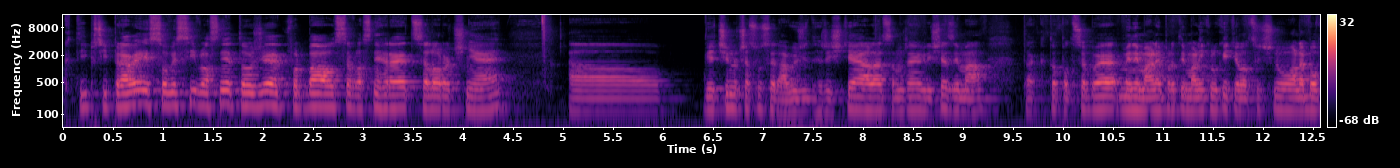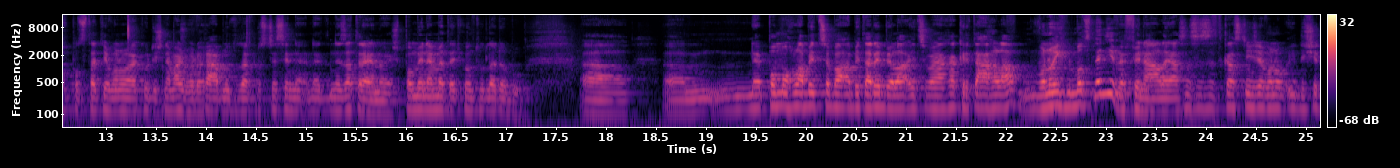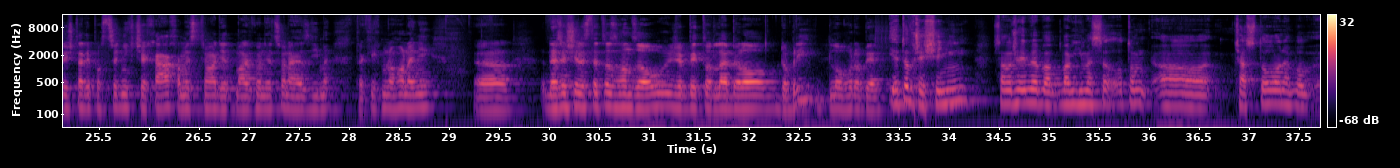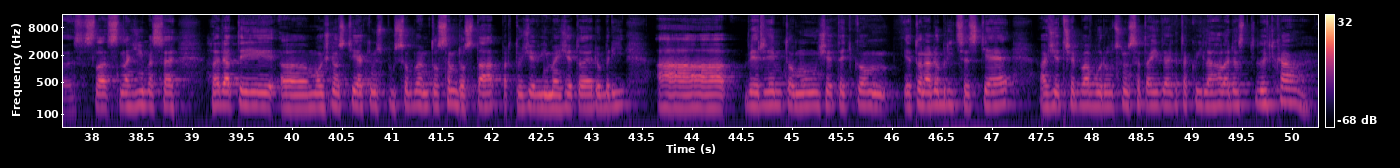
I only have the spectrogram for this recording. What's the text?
K té přípravě souvisí vlastně to, že fotbal se vlastně hraje celoročně. Většinu času se dá využít hřiště, ale samozřejmě, když je zima, tak to potřebuje minimálně pro ty malé kluky tělocvičnu, anebo v podstatě ono, jako když nemáš vodohrábnu, tak prostě si ne, ne, nezatrénuješ. Pomineme teď tuhle dobu. Uh, Nepomohla by třeba, aby tady byla i třeba nějaká krytá hala? Ono jich moc není ve finále. Já jsem se setkal s tím, že ono, i když jdeš tady po středních Čechách a my s těma dětma jako něco nejezdíme, tak jich mnoho není. Eh, neřešili jste to s Honzou, že by tohle bylo dobrý dlouhodobě? Je to v řešení. Samozřejmě bavíme se o tom eh, často, nebo snažíme se hledat ty eh, možnosti, jakým způsobem to sem dostat, protože víme, že to je dobrý a věřím tomu, že teď je to na dobré cestě a že třeba v budoucnu se tady takovýhle hale dočkáme.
